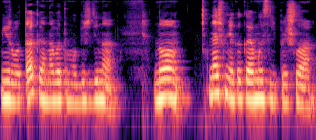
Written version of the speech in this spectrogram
мир вот так, и она в этом убеждена. Но знаешь, мне какая мысль пришла?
